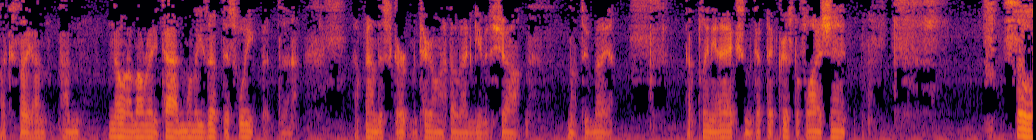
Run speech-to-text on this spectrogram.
Like I say, I, I know I've already tied one of these up this week, but uh, I found this skirt material and I thought I'd give it a shot. Not too bad. Got plenty of action. Got that crystal flash in it. So,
